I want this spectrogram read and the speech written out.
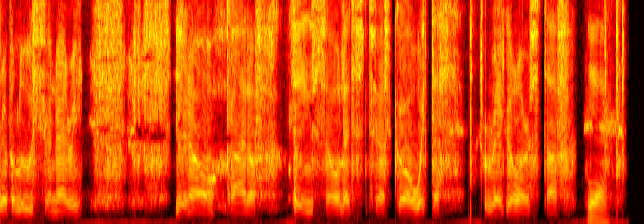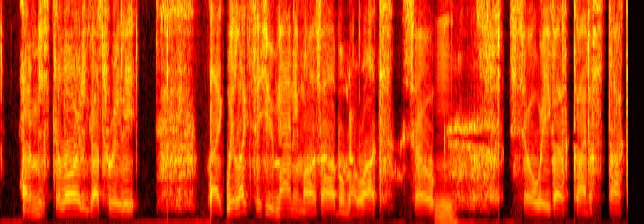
revolutionary, you know, kind of thing. So let's just go with the regular stuff. Yeah. And Mr. Lordi got really like we liked the Humanimals album a lot, so Mm. so we got kind of stuck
